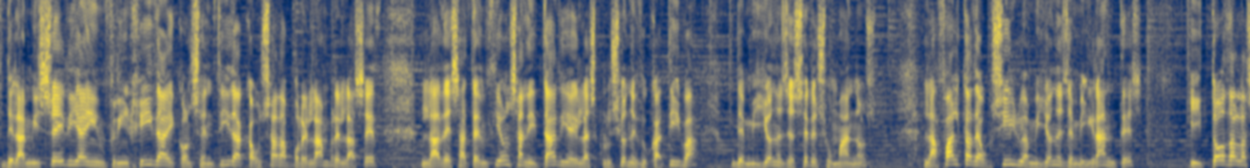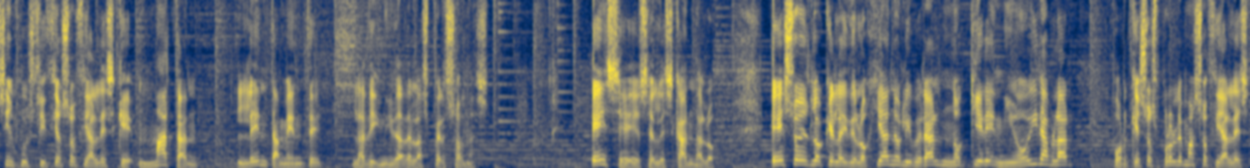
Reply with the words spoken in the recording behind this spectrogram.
de la miseria infringida y consentida causada por el hambre, la sed, la desatención sanitaria y la exclusión educativa de millones de seres humanos, la falta de auxilio a millones de migrantes y todas las injusticias sociales que matan lentamente la dignidad de las personas. Ese es el escándalo. Eso es lo que la ideología neoliberal no quiere ni oír hablar porque esos problemas sociales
